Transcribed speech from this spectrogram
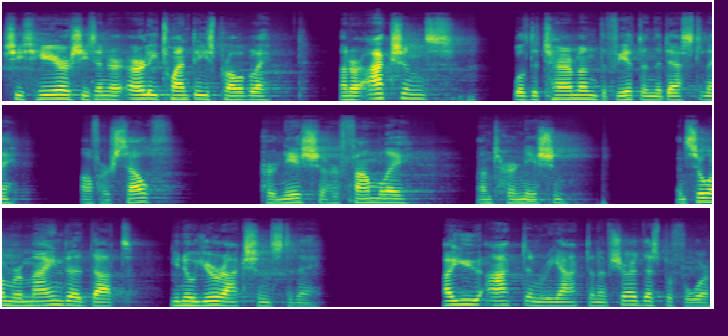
she's here, she's in her early 20s probably, and her actions will determine the fate and the destiny of herself, her nation, her family, and her nation. And so I'm reminded that, you know, your actions today, how you act and react, and I've shared this before,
